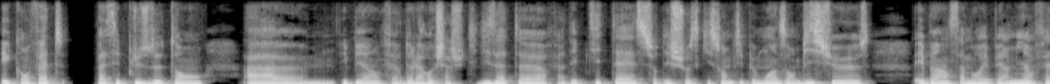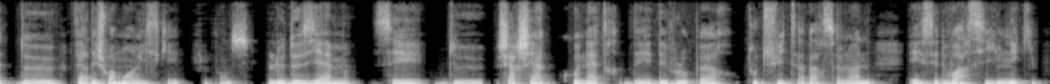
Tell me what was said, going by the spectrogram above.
et qu'en fait, passer plus de temps à euh, eh bien faire de la recherche utilisateur, faire des petits tests sur des choses qui sont un petit peu moins ambitieuses, eh ben ça m'aurait permis en fait de faire des choix moins risqués, je pense. Le deuxième, c'est de chercher à connaître des développeurs tout de suite à Barcelone et c'est de voir si une équipe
